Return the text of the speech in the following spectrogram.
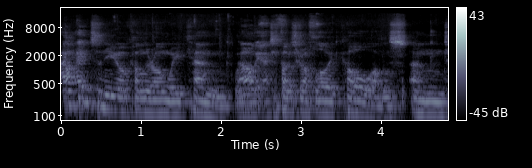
I've been to New York on the wrong weekend Oh, I- yeah. to photograph Lloyd Cole once, and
